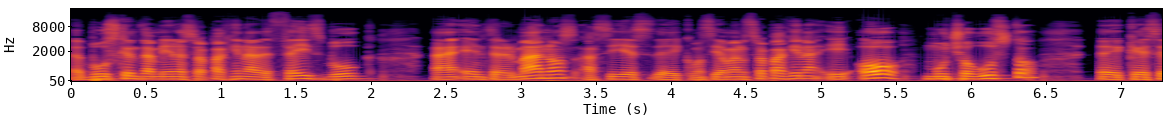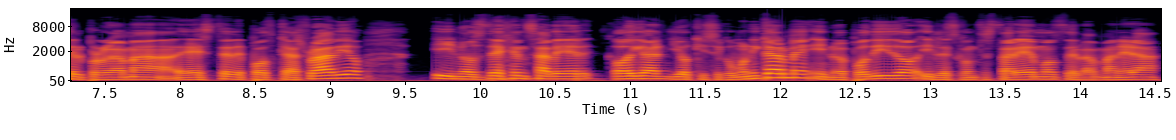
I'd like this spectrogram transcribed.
eh, busquen también nuestra página de Facebook ah, Entre Hermanos, así es como se llama nuestra página, y, o Mucho Gusto, que es el programa este de Podcast Radio y nos dejen saber, oigan, yo quise comunicarme y no he podido y les contestaremos de la manera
